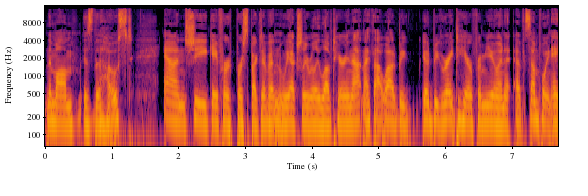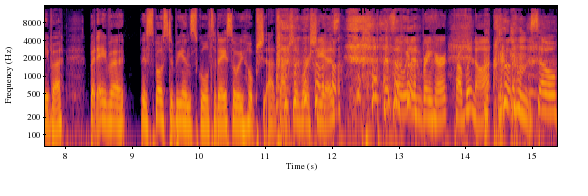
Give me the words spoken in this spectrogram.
The mom is the host, and she gave her perspective, and we actually really loved hearing that. And I thought, wow, it'd be it would be great to hear from you, and at some point, Ava. But Ava is supposed to be in school today, so we hope she, that's actually where she is. so we didn't bring her. Probably not. so,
